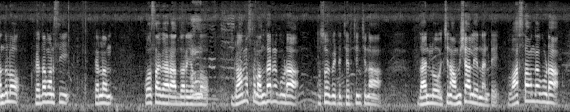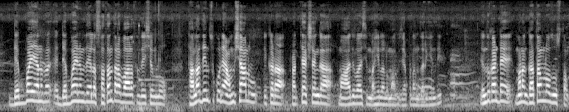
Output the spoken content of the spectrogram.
అందులో పెద్ద మనిషి తెల్లం కోసాగారి ఆధ్వర్యంలో గ్రామస్తులందరినీ కూడా కూర్చోబెట్టి చర్చించిన దానిలో వచ్చిన అంశాలు ఏంటంటే వాస్తవంగా కూడా డెబ్బై ఎనభై డెబ్బై ఎనిమిదేళ్ళ స్వతంత్ర భారతదేశంలో తలదించుకునే అంశాలు ఇక్కడ ప్రత్యక్షంగా మా ఆదివాసీ మహిళలు మాకు చెప్పడం జరిగింది. ఎందుకంటే మనం గతంలో చూస్తాం.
